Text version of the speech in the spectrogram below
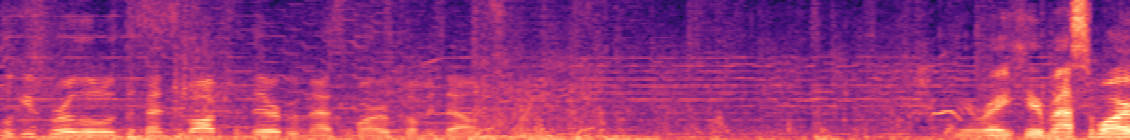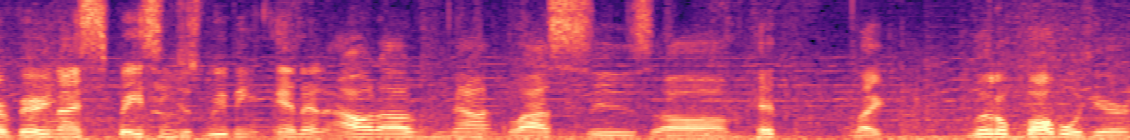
looking for a little defensive option there, but MastaMario coming down swinging. Yeah, right here, MastaMario, very nice spacing, just weaving in and out of NotLast's um, hit, like little bubble here.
